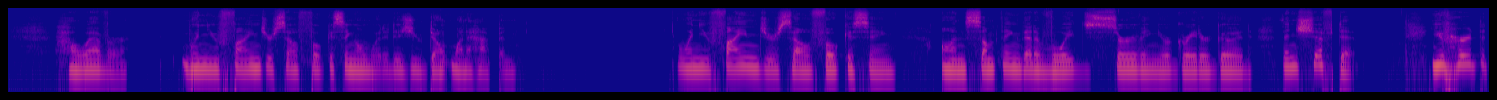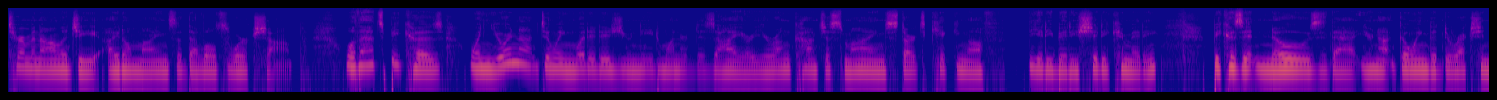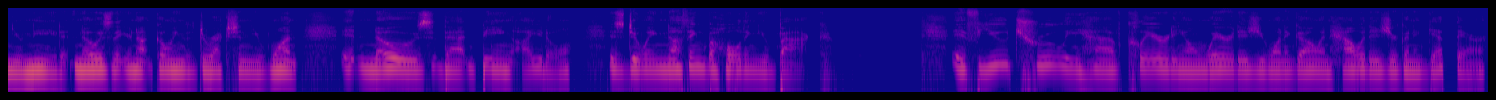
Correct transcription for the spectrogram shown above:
However, when you find yourself focusing on what it is you don't want to happen, when you find yourself focusing on something that avoids serving your greater good, then shift it. You've heard the terminology idle minds, the devil's workshop. Well, that's because when you're not doing what it is you need, want, or desire, your unconscious mind starts kicking off the itty bitty shitty committee because it knows that you're not going the direction you need. It knows that you're not going the direction you want. It knows that being idle is doing nothing but holding you back. If you truly have clarity on where it is you want to go and how it is you're going to get there,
